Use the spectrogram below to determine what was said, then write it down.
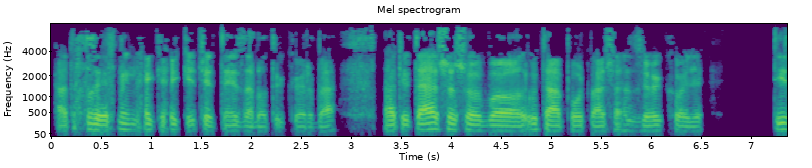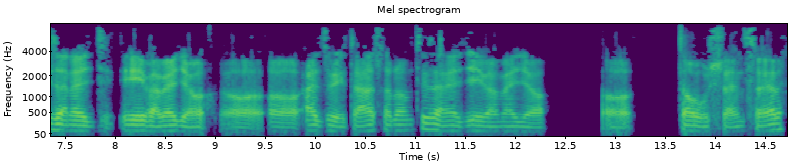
hát azért mindenki egy kicsit nézzen a tükörbe. Tehát itt elsősorban utánpótlás edzők, hogy 11 éve megy a, a, a edzői társadalom, 11 éve megy a, a TAUS rendszer,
